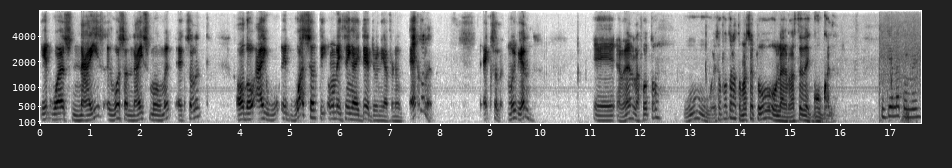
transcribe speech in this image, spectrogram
It was nice. It was a nice moment. Excellent. Although I, it wasn't the only thing I did during the afternoon. Excellent. Excellent. Muy bien. Eh, a ver, la foto. Uh, ¿esa foto la tomaste tú o la grabaste de Google? Yo la tomé.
